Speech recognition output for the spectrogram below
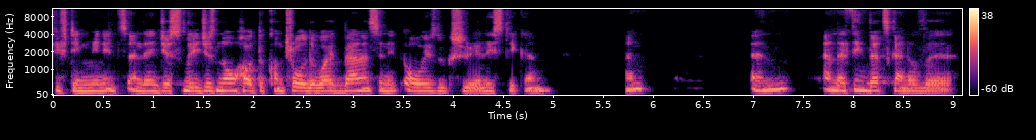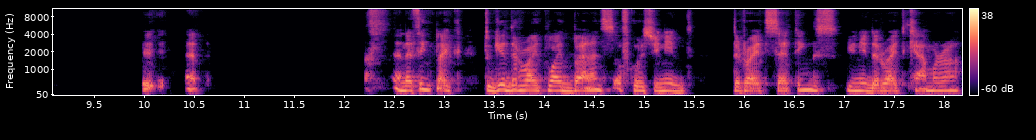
15 minutes and then just they just know how to control the white balance and it always looks realistic and and and and I think that's kind of a it, and I think like to get the right white balance, of course, you need the right settings, you need the right camera,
